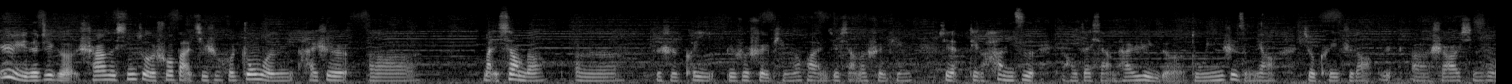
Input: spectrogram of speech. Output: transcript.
日语的这个十二个星座的说法，其实和中文还是呃蛮像的，呃。就是可以，比如说水瓶的话，你就想到水瓶这这个汉字，然后再想它日语的读音是怎么样，就可以知道日啊十二星座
